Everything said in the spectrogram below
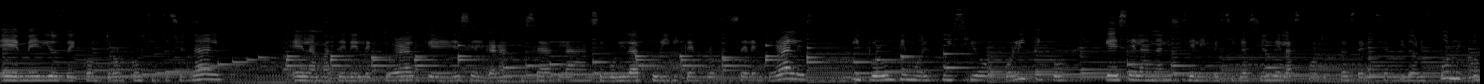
eh, medios de control constitucional, en la materia electoral, que es el garantizar la seguridad jurídica en procesos electorales. Y por último, el juicio político, que es el análisis de la investigación de las conductas de los servidores públicos.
